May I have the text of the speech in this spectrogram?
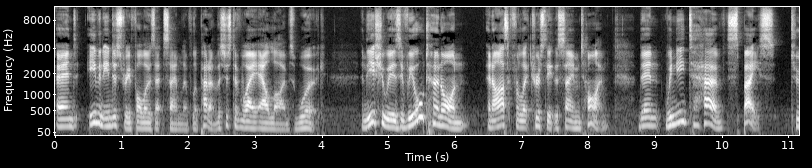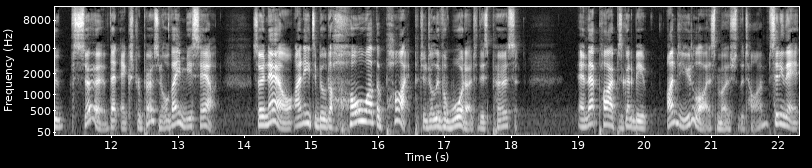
And even industry follows that same level of pattern. That's just the way our lives work. And the issue is if we all turn on and ask for electricity at the same time, then we need to have space to serve that extra person or they miss out. So now I need to build a whole other pipe to deliver water to this person. And that pipe is going to be underutilized most of the time, sitting there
